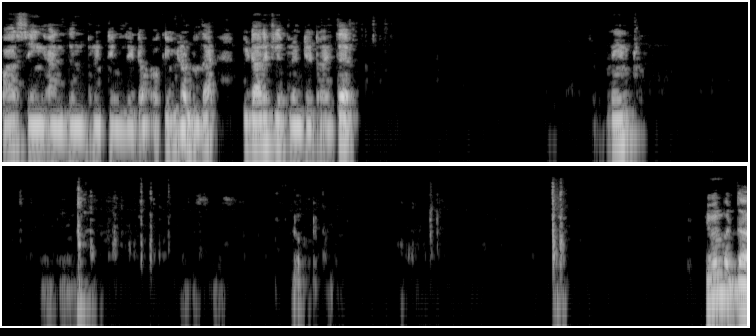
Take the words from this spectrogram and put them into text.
parsing and then printing later. Okay we don't do that. We directly print it right there. Print remember the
